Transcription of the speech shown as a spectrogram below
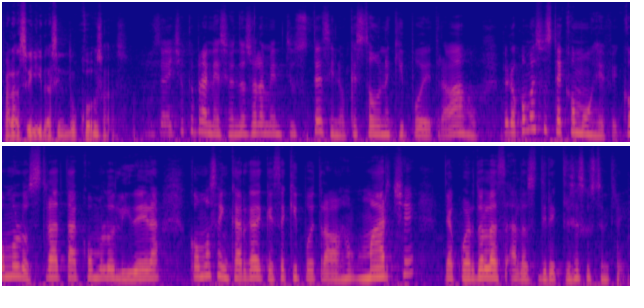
para seguir haciendo cosas. Usted ha dicho que planeación no es solamente usted, sino que es todo un equipo de trabajo. Pero ¿cómo es usted como jefe? ¿Cómo los trata? ¿Cómo los lidera? ¿Cómo se encarga de que ese equipo de trabajo marche de acuerdo a las, a las directrices que usted entrega?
